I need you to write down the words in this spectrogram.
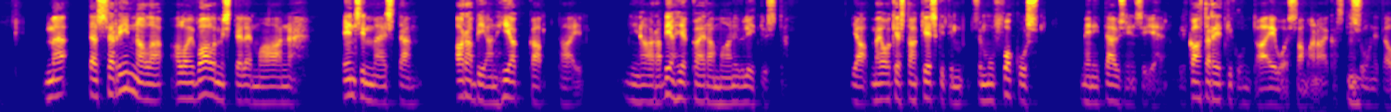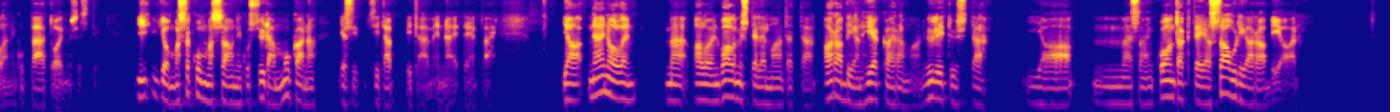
mä tässä rinnalla aloin valmistelemaan ensimmäistä Arabian hiekka tai niin Arabian hiekkaerämaan ylitystä. Ja mä oikeastaan keskitin, se mun fokus meni täysin siihen. Eli kahta retkikuntaa ei voi samanaikaisesti mm. suunnitella niin kuin päätoimisesti. Jommassa kummassa on niin kuin sydän mukana ja sit, sitä pitää mennä eteenpäin. Ja näin ollen mä aloin valmistelemaan tätä Arabian hiekkaerämaan ylitystä ja mä sain kontakteja Saudi-Arabiaan.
